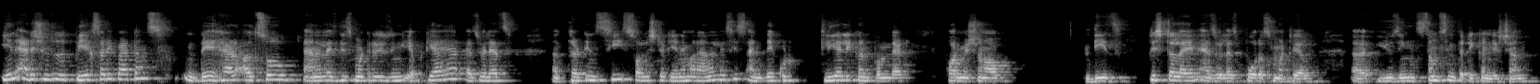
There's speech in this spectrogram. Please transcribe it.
in addition to the PXRD patterns, they had also analyzed this material using FTIR as well as 13C uh, solid state NMR analysis, and they could clearly confirm that formation of these crystalline as well as porous material uh, using some synthetic condition.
